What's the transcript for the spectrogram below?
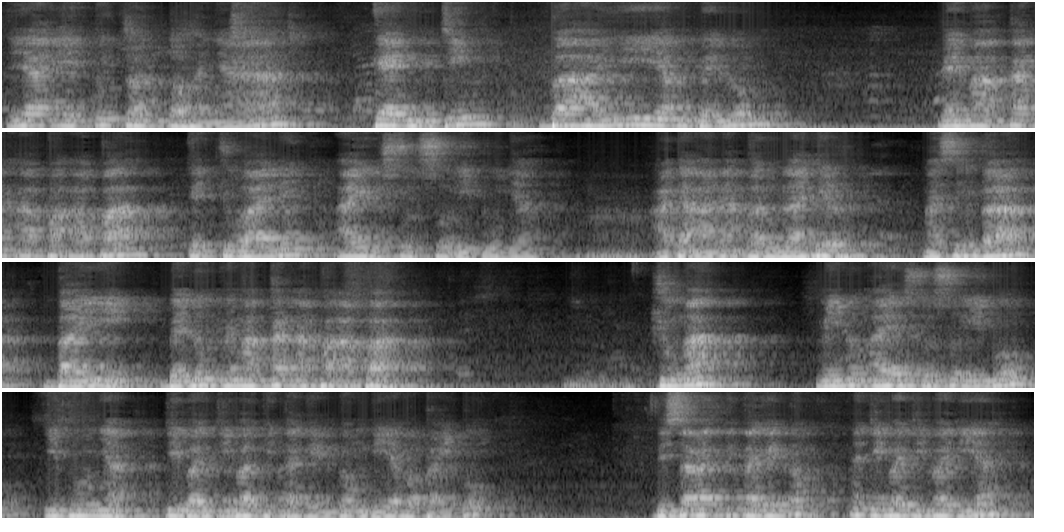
yaitu contohnya kencing bayi yang belum memakan apa-apa kecuali air susu ibunya. Ada anak baru lahir masih bayi belum memakan apa-apa. Cuma minum air susu ibu ibunya. Tiba-tiba kita gendong dia bapak ibu. Di saat kita gendong nah tiba-tiba dia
